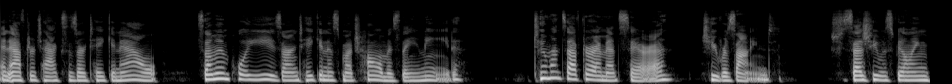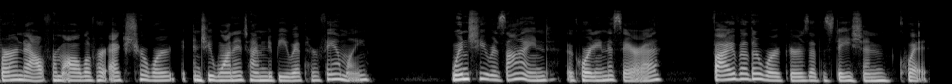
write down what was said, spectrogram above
And after taxes are taken out, some employees aren't taking as much home as they need. Two months after I met Sarah, she resigned. She says she was feeling burned out from all of her extra work and she wanted time to be with her family. When she resigned, according to Sarah, five other workers at the station quit.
